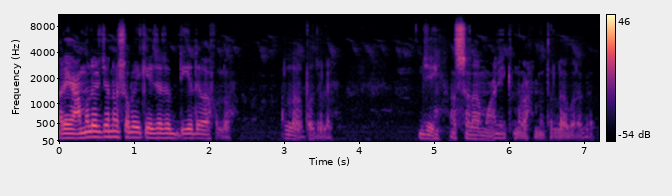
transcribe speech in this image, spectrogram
আর এই আমলের জন্য সবাইকে এজাজত দিয়ে দেওয়া হলো আল্লাহর পজলে জি, আসসালামু আলাইকুম রহমতুল্লাহ বরকাত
